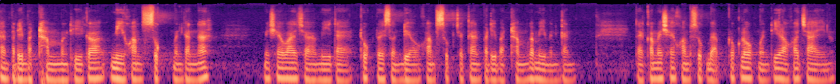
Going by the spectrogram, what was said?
การปฏิบัติธรรมบางทีก็มีความสุขเหมือนกันนะ ไม่ใช่ว่าจะมีแต่ทุกข์โดยส่วนเดียวความสุขจากการปฏิบัติธรรมก็มีเหมือนกัน แต่ก็ไม่ใช่ความสุขแบบโลกโลกเหมือนที่เราเข้าใจนะ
